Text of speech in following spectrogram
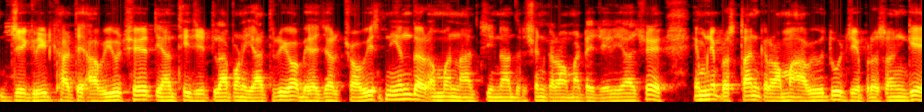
જે ગ્રીડ ખાતે આવ્યું છે, ત્યાંથી જેટલા પણ યાત્રીઓ બે હજાર ચોવીસની અંદર અમરનાથજીના દર્શન કરવા માટે જઈ રહ્યા છે, એમને પ્રસ્થાન કરવામાં આવ્યું હતું. જે પ્રસંગે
